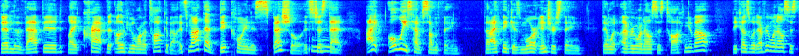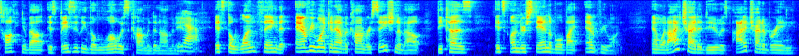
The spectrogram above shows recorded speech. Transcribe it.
than the vapid like crap that other people want to talk about. It's not that bitcoin is special it's just mm-hmm. that i always have something that i think is more interesting than what everyone else is talking about because what everyone else is talking about is basically the lowest common denominator. Yeah. It's the one thing that everyone can have a conversation about because it's understandable by everyone. And what I try to do is I try to bring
